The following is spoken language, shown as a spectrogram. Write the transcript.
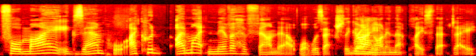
for my example i could i might never have found out what was actually going Right. on in that place that day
